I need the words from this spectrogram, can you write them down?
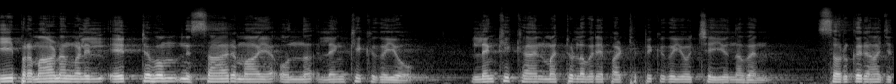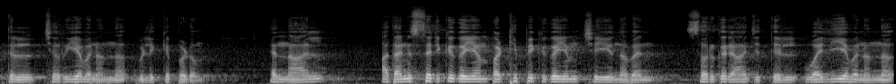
ഈ പ്രമാണങ്ങളിൽ ഏറ്റവും നിസ്സാരമായ ഒന്ന് ലംഘിക്കുകയോ ലംഘിക്കാൻ മറ്റുള്ളവരെ പഠിപ്പിക്കുകയോ ചെയ്യുന്നവൻ സ്വർഗരാജ്യത്തിൽ ചെറിയവനെന്ന് വിളിക്കപ്പെടും. എന്നാൽ അതനുസരിക്കുകയും പഠിപ്പിക്കുകയും ചെയ്യുന്നവൻ സ്വർഗരാജ്യത്തിൽ വലിയവനെന്ന്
